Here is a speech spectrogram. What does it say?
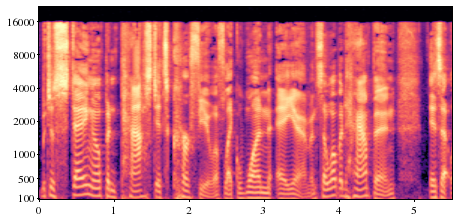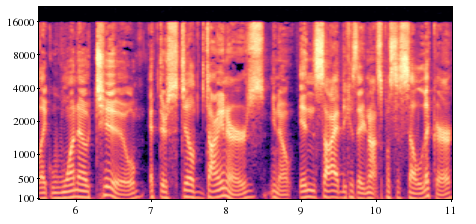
which is staying open past its curfew of like 1 a.m. And so what would happen is at like 102, if there's still diners, you know, inside because they're not supposed to sell liquor,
